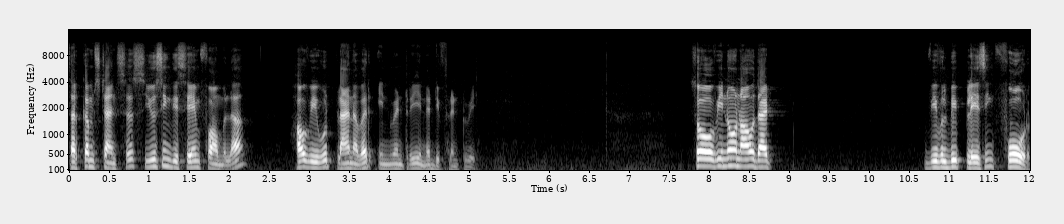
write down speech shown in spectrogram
circumstances using the same formula how we would plan our inventory in a different way. So, we know now that we will be placing 4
